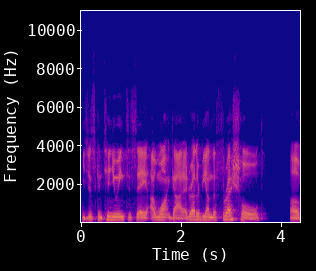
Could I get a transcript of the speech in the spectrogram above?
He's just continuing to say, I want God. I'd rather be on the threshold of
